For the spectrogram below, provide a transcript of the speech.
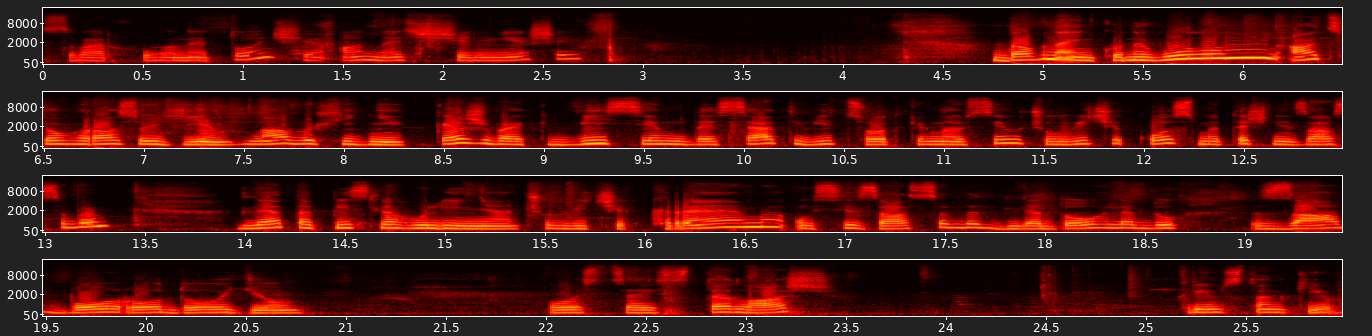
Зверху вони тонші, а низ щільніший. Давненько не було, а цього разу є на вихідні. Кешбек 80% на усі чоловічі косметичні засоби для та після гоління. Чоловічі креми, усі засоби для догляду за бородою. Ось цей стелаж, крім станків.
